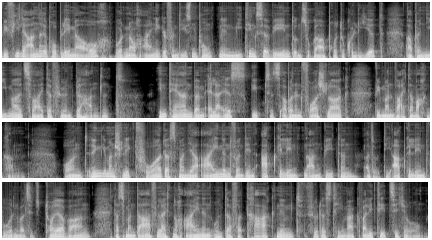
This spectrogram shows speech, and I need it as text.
Wie viele andere Probleme auch, wurden auch einige von diesen Punkten in Meetings erwähnt und sogar protokolliert, aber niemals weiterführend behandelt. Intern beim LAS gibt es jetzt aber einen Vorschlag, wie man weitermachen kann. Und irgendjemand schlägt vor, dass man ja einen von den abgelehnten Anbietern, also die abgelehnt wurden, weil sie zu teuer waren, dass man da vielleicht noch einen unter Vertrag nimmt für das Thema Qualitätssicherung,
